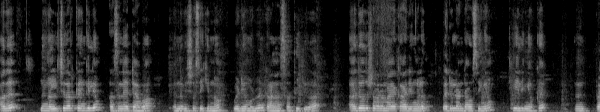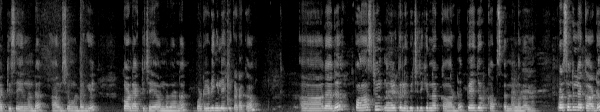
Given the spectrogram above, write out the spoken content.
അത് നിങ്ങൾ ചിലർക്കെങ്കിലും റെസനേറ്റ് ആവാം എന്ന് വിശ്വസിക്കുന്നു. വീഡിയോ മുഴുവൻ കാണാൻ ശ്രദ്ധിക്കുക. ജ്യോതിഷപരമായ കാര്യങ്ങളും പെരുലണ്ട് ഹൗസിങ്ങും ഹീലിംഗും ഒക്കെ പ്രാക്ടീസ് ചെയ്യുന്നുണ്ട്. ആവശ്യമുണ്ടെങ്കിൽ കോൺടാക്റ്റ് ചെയ്യാവുന്നതാണ്. ഇപ്പോൾ റീഡിങ്ങിലേക്ക് കടക്കാം. അതായത് പാസ്റ്റിൽ നിങ്ങൾക്ക് ലഭിച്ചിരിക്കുന്ന കാർഡ് പേജ് ഓഫ് കപ്സ് എന്നുള്ളതാണ്. പ്രസന്റിലെ കാർഡ്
